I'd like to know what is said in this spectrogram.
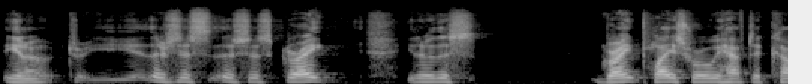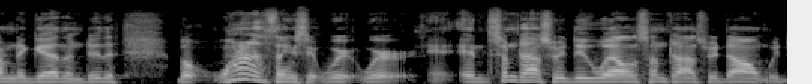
You know, there's this, there's this great, you know, this great place where we have to come together and do this. But one of the things that we're, we're and sometimes we do well and sometimes we don't. We,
